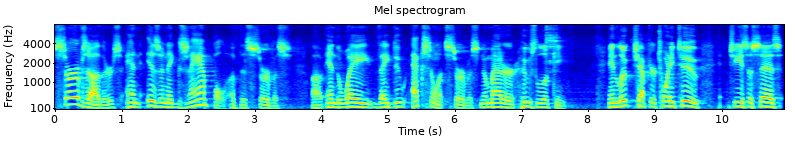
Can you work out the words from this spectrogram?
serves others and is an example of this service uh, and the way they do excellent service, no matter who's looking. In Luke chapter 22, Jesus says,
